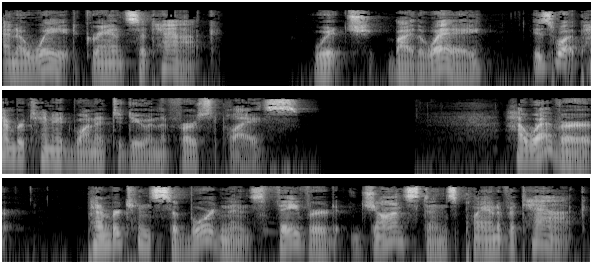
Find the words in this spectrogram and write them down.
and await Grant's attack, which, by the way, is what Pemberton had wanted to do in the first place. However, Pemberton's subordinates favored Johnston's plan of attack,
